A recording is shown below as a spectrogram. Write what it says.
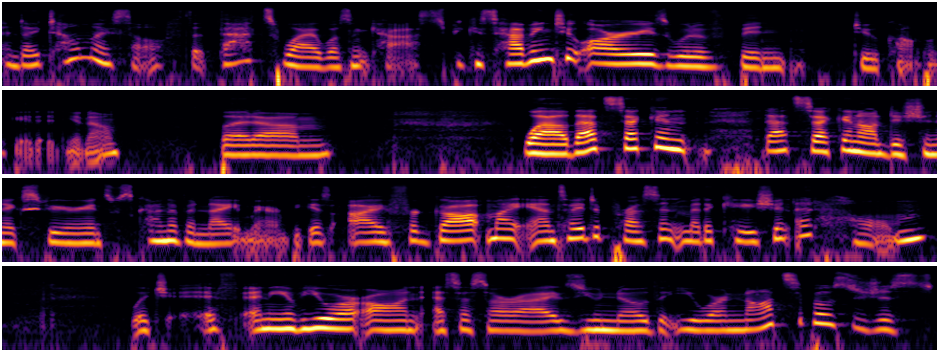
And I tell myself that that's why I wasn't cast because having two Aries would have been too complicated, you know. But um, Wow, that second that second audition experience was kind of a nightmare because I forgot my antidepressant medication at home, which if any of you are on SSRIs, you know that you are not supposed to just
